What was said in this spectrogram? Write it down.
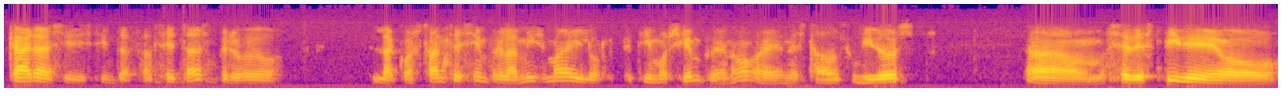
caras y distintas facetas, pero la constante es siempre la misma y lo repetimos siempre, ¿no? En Estados Unidos um, se despide o,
